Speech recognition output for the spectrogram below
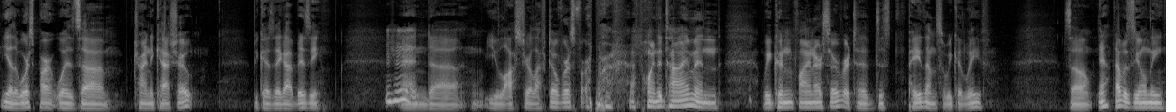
Yeah, the worst part was uh, trying to cash out because they got busy. And uh, you lost your leftovers for a, a point of time, and we couldn't find our server to just pay them so we could leave. So yeah, that was the only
